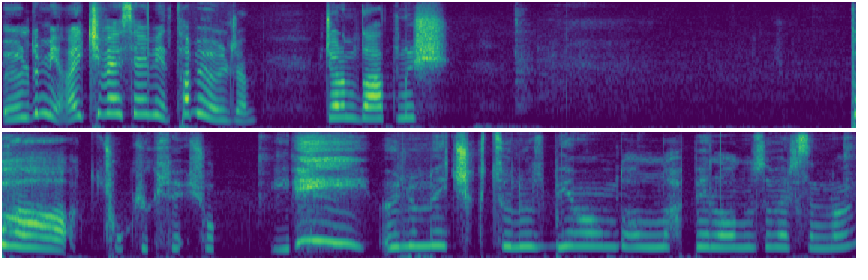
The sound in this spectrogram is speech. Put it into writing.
Öldüm ya. 2 vs 1. Tabii öleceğim. Canım dağıtmış. Ba çok yüksek çok iyi. Önüme çıktınız bir anda Allah belanızı versin lan.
